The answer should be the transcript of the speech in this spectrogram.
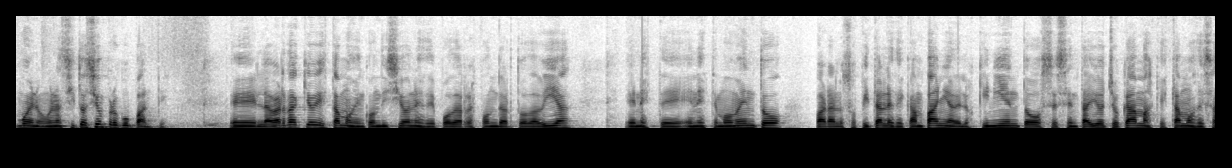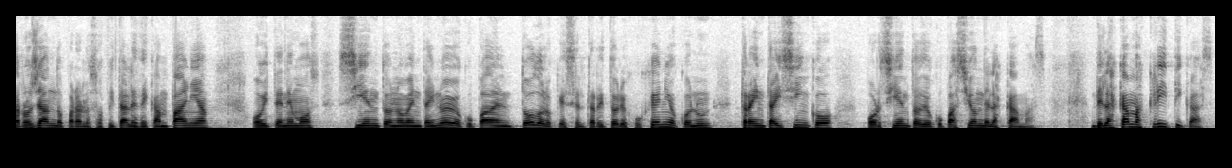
Bueno, una situación preocupante. Eh, la verdad que hoy estamos en condiciones de poder responder todavía en este, en este momento para los hospitales de campaña, de los 568 camas que estamos desarrollando para los hospitales de campaña. Hoy tenemos 199 ocupadas en todo lo que es el territorio jujeño, con un 35% de ocupación de las camas. De las camas críticas,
